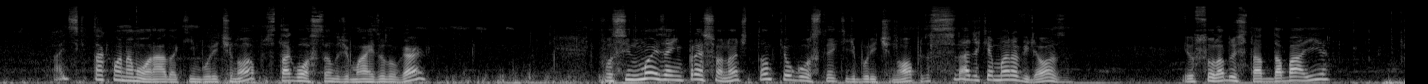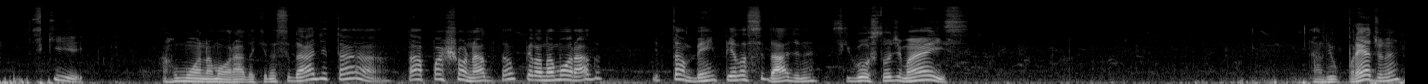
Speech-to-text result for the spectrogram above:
Aí disse que está com a namorada aqui em Buritinópolis, está gostando demais do lugar. Falei assim, mas é impressionante, tanto que eu gostei aqui de Buritinópolis. Essa cidade aqui é maravilhosa. Eu sou lá do estado da Bahia. Diz que arrumou uma namorada aqui na cidade e tá, tá apaixonado tanto pela namorada e também pela cidade, né? Diz que gostou demais. Ali o prédio, né?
